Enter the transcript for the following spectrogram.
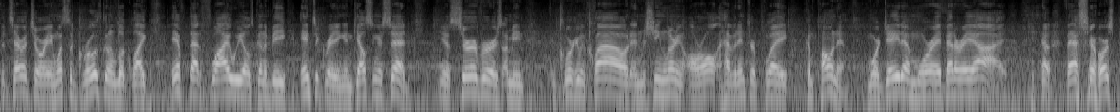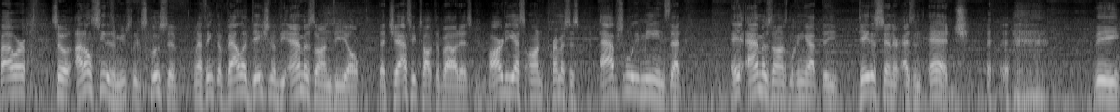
the territory, and what's the growth going to look like if that flywheel is going to be integrating, and Gelsinger said, you know, servers, I mean, working with cloud and machine learning are all have an interplay component. More data, more better AI, you know, faster horsepower. So I don't see this as mutually exclusive, and I think the validation of the Amazon deal that Jassy talked about is RDS on premises absolutely means that Amazon's looking at the data center as an edge. the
